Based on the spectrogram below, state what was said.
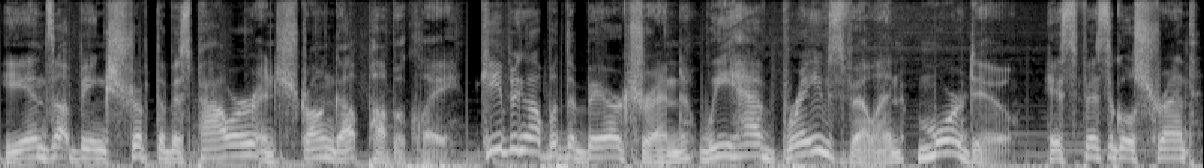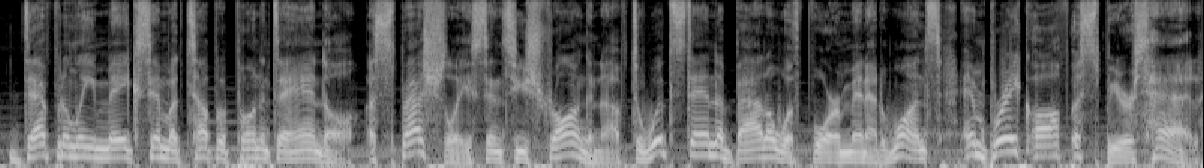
he ends up being stripped of his power and strung up publicly. Keeping up with the bear trend, we have Brave's villain, Mor'du. His physical strength definitely makes him a tough opponent to handle, especially since he's strong enough to withstand a battle with four men at once and break off a spear's head.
